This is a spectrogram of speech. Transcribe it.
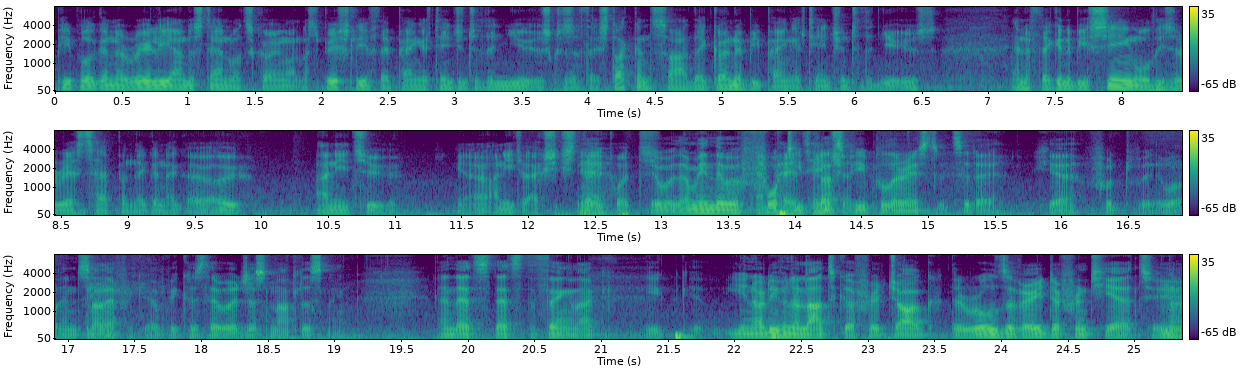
people are going to really understand what's going on, especially if they're paying attention to the news. Because if they're stuck inside, they're going to be paying attention to the news, and if they're going to be seeing all these arrests happen, they're going to go, "Oh, I need to." You know, I need to actually stay Yeah. put. I mean, there were 40 plus people arrested today here, for, well, in South Africa, because they were just not listening. And that's that's the thing. Like, you you're not even allowed to go for a jog. The rules are very different here to No.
